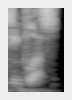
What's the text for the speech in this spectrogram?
18 plus.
